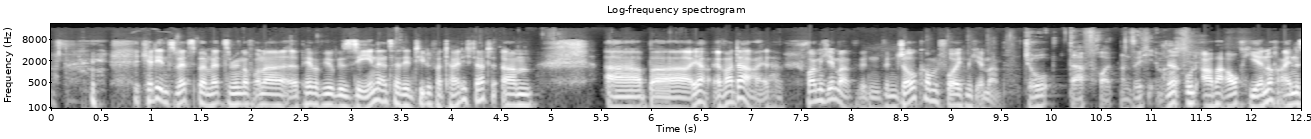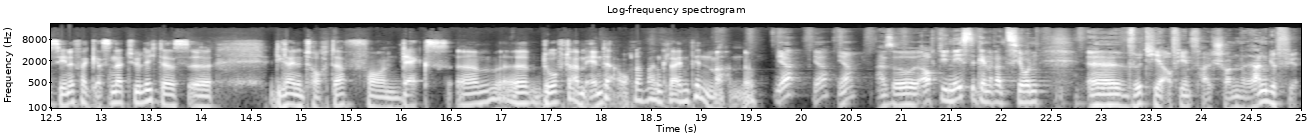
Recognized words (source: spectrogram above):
ich hätte ihn zuletzt beim letzten Ring of Honor äh, Pay-Per-View gesehen, als er den Titel verteidigt hat. Ähm, aber ja, er war da. Ich freue mich immer. Wenn, wenn Joe kommt, freue ich mich immer. Joe, da freut man sich immer. Ne? Und aber auch hier noch eine Szene vergessen natürlich, dass äh, die kleine Tochter von Dex ähm, äh, durfte am Ende auch noch mal einen kleinen Pin machen. Ne? Ja, ja, ja. Also auch die nächste Generation äh, wird hier auf jeden Fall schon rangeführt.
